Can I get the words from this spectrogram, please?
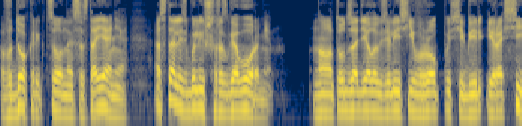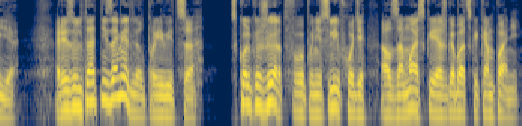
в докоррекционное состояние, остались бы лишь разговорами. Но тут за дело взялись Европа, Сибирь и Россия. Результат не замедлил проявиться. Сколько жертв вы понесли в ходе Алзамайской и Ашгабадской кампаний?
